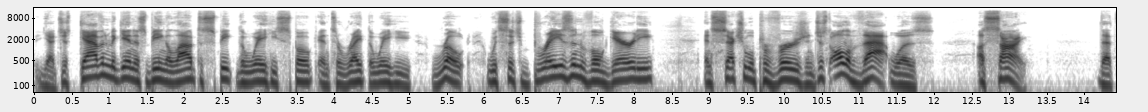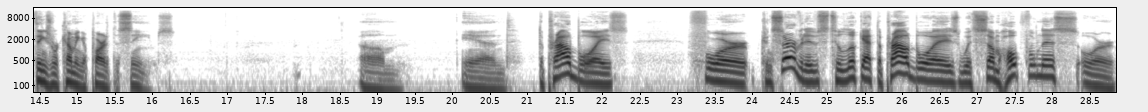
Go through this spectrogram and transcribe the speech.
yeah, just Gavin McGinnis being allowed to speak the way he spoke and to write the way he wrote with such brazen vulgarity and sexual perversion, just all of that was a sign that things were coming apart at the seams. Um, and the Proud Boys, for conservatives to look at the Proud Boys with some hopefulness or.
